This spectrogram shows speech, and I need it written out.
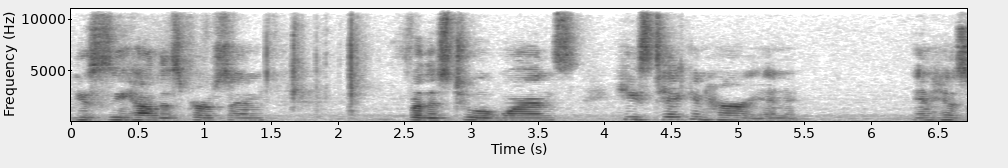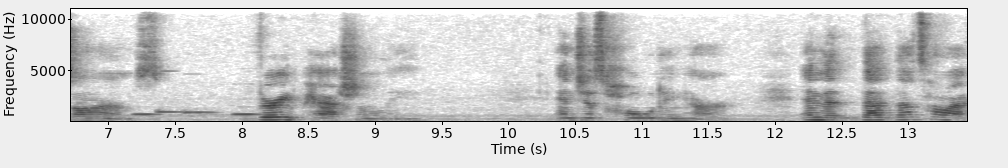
You see how this person, for this Two of Wands, he's taken her in, in his arms very passionately and just holding her. And that, that that's how I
